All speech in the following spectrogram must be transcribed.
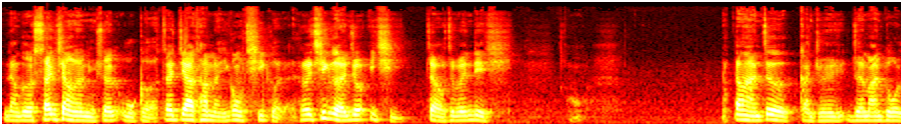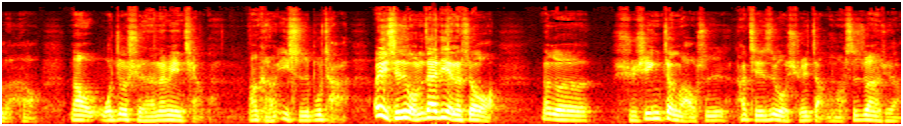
两个三项的女生五个，再加他们一共七个人，所以七个人就一起在我这边练习。当然这个感觉人蛮多的哈，那我就选了那面墙，然后可能一时不察，而且其实我们在练的时候，那个许新正老师他其实是我学长嘛，师专的学长，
